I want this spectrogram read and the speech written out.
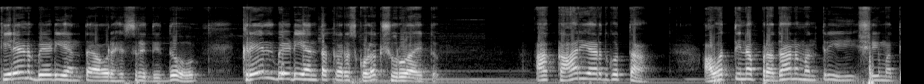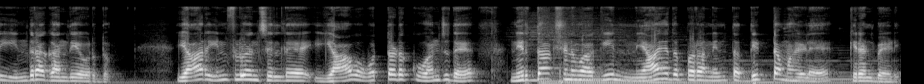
ಕಿರಣ್ ಬೇಡಿ ಅಂತ ಅವರ ಹೆಸರಿದ್ದಿದ್ದು ಕ್ರೇನ್ ಬೇಡಿ ಅಂತ ಕರೆಸ್ಕೊಳ್ಳೋಕೆ ಆಯಿತು. ಆ ಕಾರ್ ಯಾರ್ದು ಗೊತ್ತಾ? ಅವತ್ತಿನ ಪ್ರಧಾನಮಂತ್ರಿ ಶ್ರೀಮತಿ ಇಂದಿರಾ ಗಾಂಧಿ ಅವ್ರದ್ದು. ಯಾರ ಇನ್ಫ್ಲೂಯೆನ್ಸ್ ಇಲ್ಲದೆ ಯಾವ ಒತ್ತಡಕ್ಕೂ ಅಂಜದೆ, ನಿರ್ದಾಕ್ಷಿಣ್ಯವಾಗಿ ನ್ಯಾಯದ ಪರ ನಿಂತ ದಿಟ್ಟ ಮಹಿಳೆ ಕಿರಣ್ ಬೇಡಿ.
